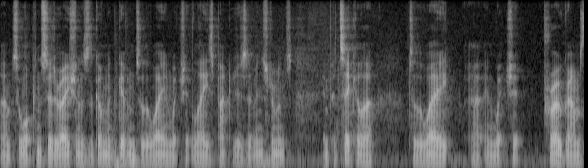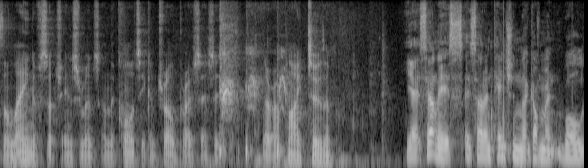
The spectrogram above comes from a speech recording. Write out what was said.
Um, so what consideration has the government given to the way in which it lays packages of instruments, in particular to the way uh, in which it programs the laying of such instruments and the quality control processes that are applied to them? Yeah, certainly it's, it's our intention that government will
